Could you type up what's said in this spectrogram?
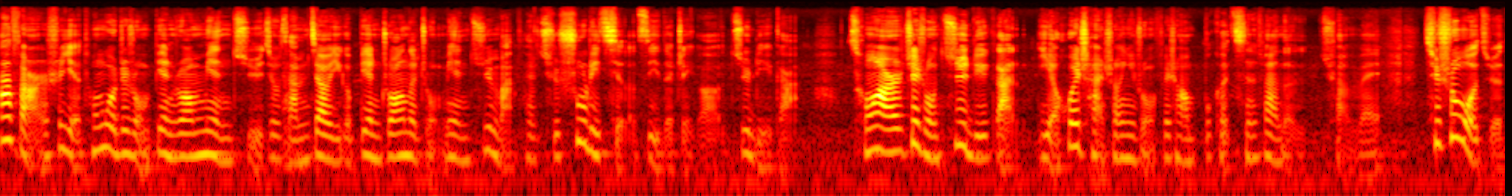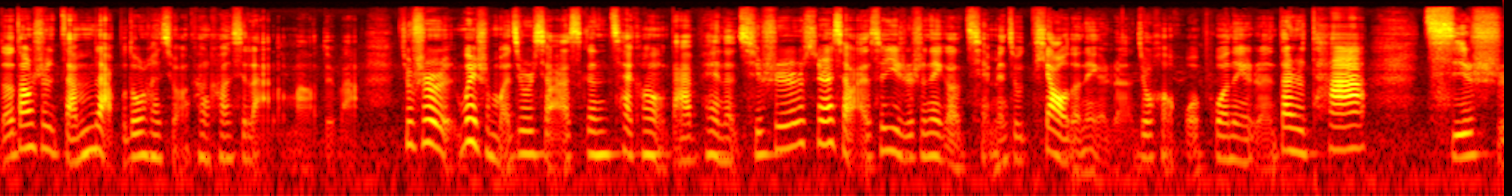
他反而是也通过这种变装面具，就咱们叫一个变装的这种面具嘛，他去树立起了自己的这个距离感，从而这种距离感也会产生一种非常不可侵犯的权威。其实我觉得当时咱们俩不都是很喜欢看《康熙来了》嘛，对吧？就是为什么就是小 S 跟蔡康永搭配呢？其实虽然小 S 一直是那个前面就跳的那个人，就很活泼那个人，但是他其实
